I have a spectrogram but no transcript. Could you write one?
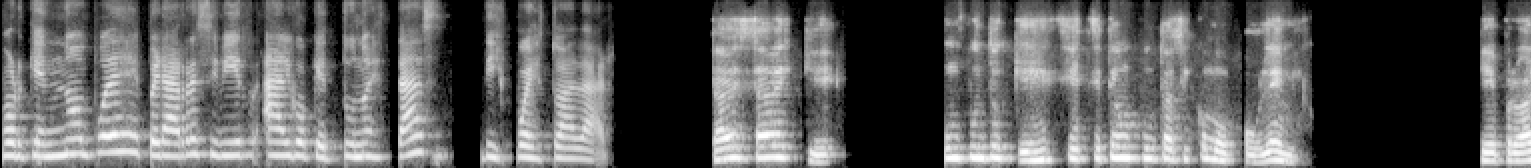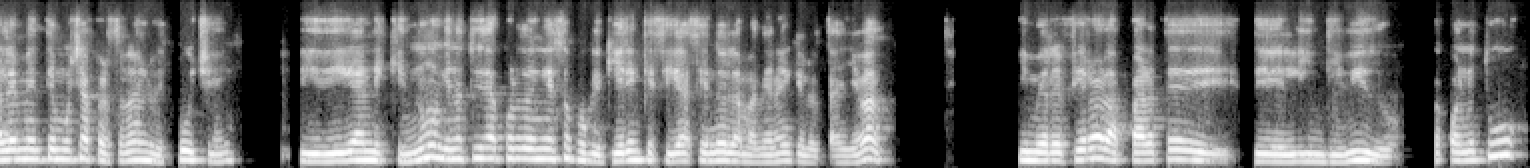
porque no puedes esperar recibir algo que tú no estás dispuesto a dar. Sabes, sabes que un punto que es, este es un punto así como polémico, que probablemente muchas personas lo escuchen y digan es que no, yo no estoy de acuerdo en eso porque quieren que siga siendo la manera en que lo están llevando. Y me refiero a la parte del individuo. Cuando tú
